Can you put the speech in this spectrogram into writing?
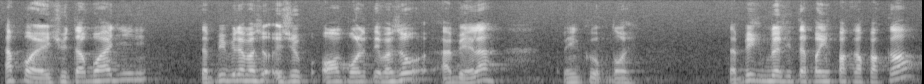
Apa isu tabung haji ni? Tapi bila masuk isu orang politik masuk, habislah lingkup tu. Tapi bila kita panggil pakar-pakar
